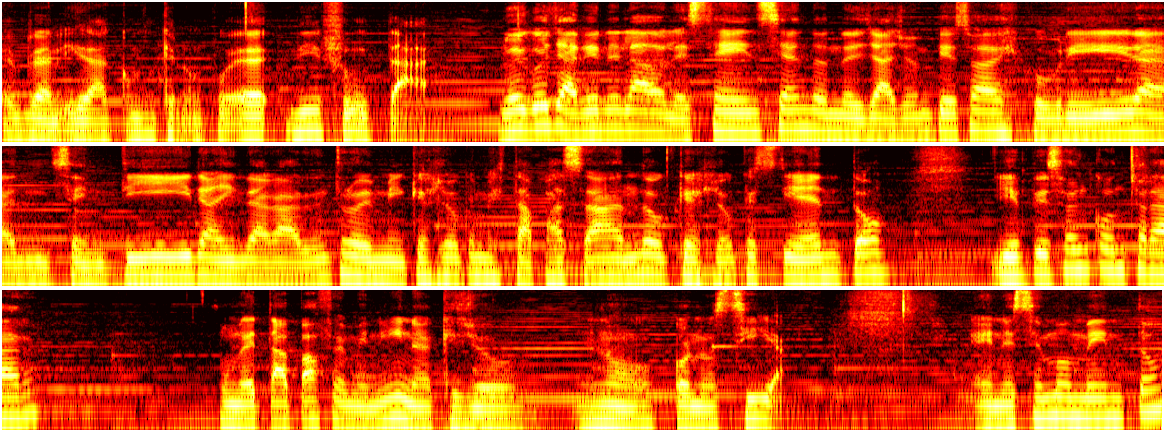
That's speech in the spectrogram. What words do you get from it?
en realidad como que no pude disfrutar. Luego ya viene la adolescencia en donde ya yo empiezo a descubrir, a sentir, a indagar dentro de mí qué es lo que me está pasando, qué es lo que siento y empiezo a encontrar una etapa femenina que yo no conocía. En ese momento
